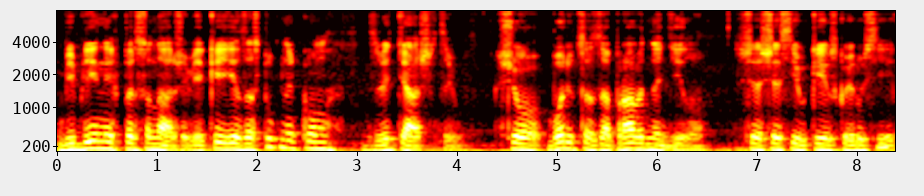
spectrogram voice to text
біблійних персонажів, який є заступником звитяжців, що борються за праведне діло. Ще з часів Київської Русі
